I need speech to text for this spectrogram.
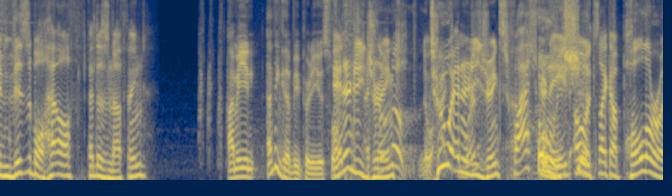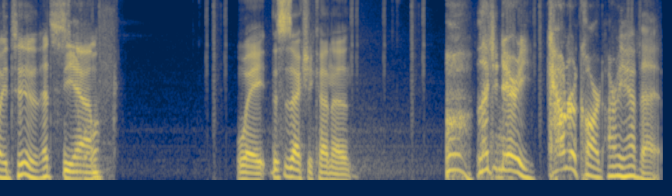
Invisible health. That does nothing. I mean, I think that'd be pretty useful. Energy drink. know. Two I- energy where- drinks. Flash Holy grenade. Oh, it's like a Polaroid too. That's Yeah. cool. Wait, this is actually kind of Legendary counter card. I already have that.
